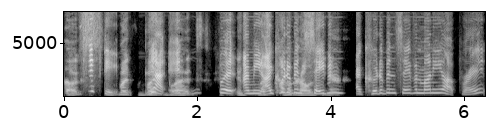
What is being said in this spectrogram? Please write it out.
Sucks. 50. But but Yeah, it- but I mean, I could have been $100 saving. I could have been saving money up, right?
